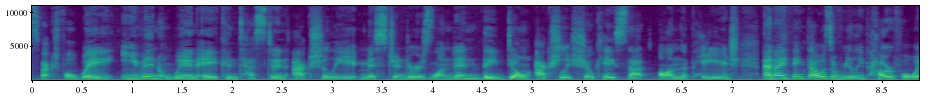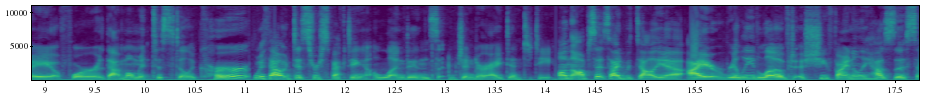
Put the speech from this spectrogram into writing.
respectful way. Even when a contestant actually misgenders London, they don't actually showcase that on the page. And I think that was a really powerful way for that moment to still occur without disrespecting London's gender identity. On the opposite side with Dahlia, I really loved she finally has this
